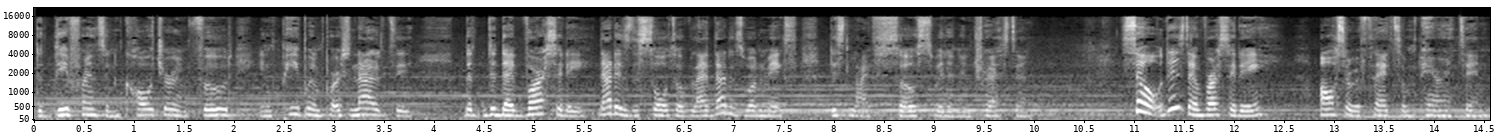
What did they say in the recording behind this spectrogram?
The difference in culture, in food, in people, in personality, the, the diversity. That is the sort of life. That is what makes this life so sweet and interesting. So, this diversity also reflects on parenting.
